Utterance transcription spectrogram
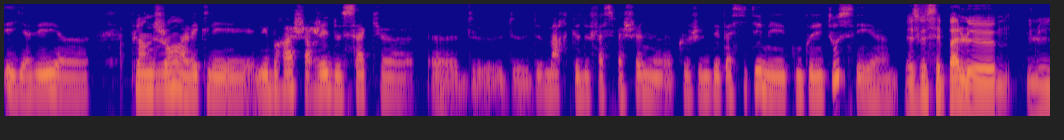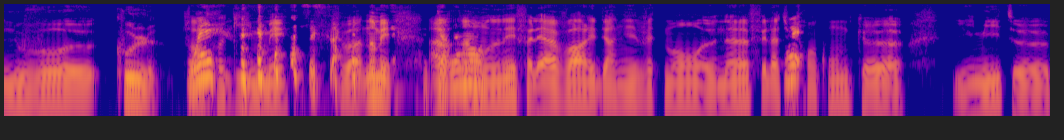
il y avait plein de gens avec les, les bras chargés de sacs de, de, marques de fast fashion que je ne vais pas citer, mais qu'on connaît tous. Est-ce que c'est pas le, le nouveau cool entre guillemets. c'est ça. Tu vois? Non, mais à, un moment donné, il fallait avoir les derniers vêtements euh, neufs, et là, tu te rends compte que euh, limite, euh,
